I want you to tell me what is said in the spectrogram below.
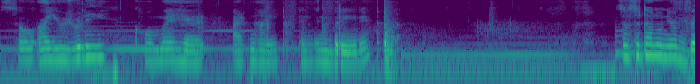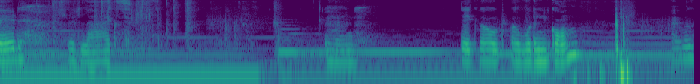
So I usually comb my hair at night and then braid it so sit down on your bed, relax, and take out a wooden comb. I will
